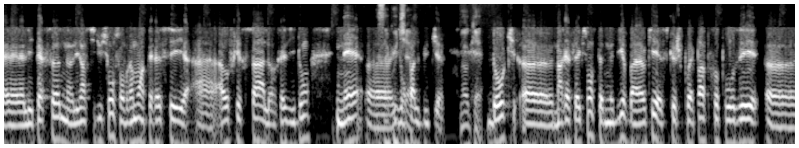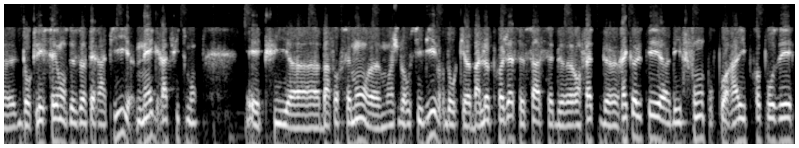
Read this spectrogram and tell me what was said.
Euh, les personnes, les institutions sont vraiment intéressées à, à offrir ça à leurs résidents, mais euh, ils n'ont pas le budget. Donc, euh, ma réflexion, c'était de me dire, bah, ok, est-ce que je pourrais pas proposer donc les séances de zoothérapie, mais gratuitement. Et puis, euh, bah forcément, euh, moi, je dois aussi vivre. Donc, euh, bah, le projet, c'est ça, c'est de, en fait, de récolter euh, des fonds pour pouvoir aller proposer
